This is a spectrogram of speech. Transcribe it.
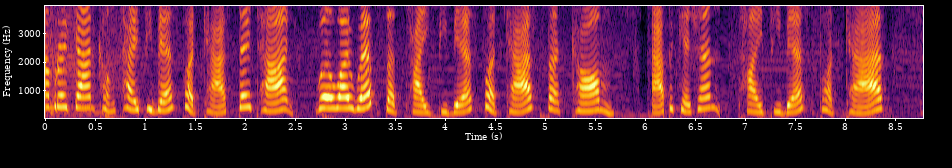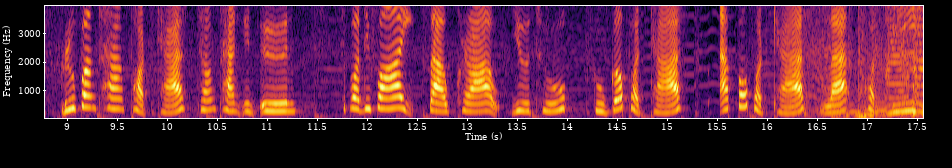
ามรายการของไทย PBS Podcast ได้ทาง www.thaipbspodcast.com แอปพลิเคชัน Thai PBS Podcast หรือฟังทาง podcast ช่องทางอื่น ๆ Spotify SoundCloud YouTube Google Podcast Apple Podcast และ Podbean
